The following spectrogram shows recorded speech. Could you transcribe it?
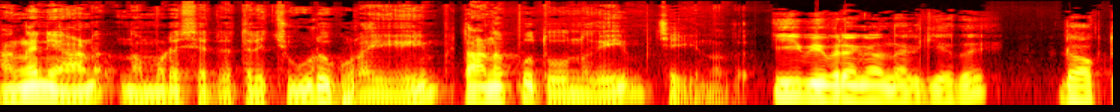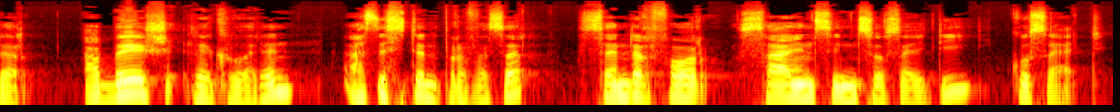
അങ്ങനെയാണ് നമ്മുടെ ശരീരത്തിലെ ചൂട് കുറയുകയും തണുപ്പ് തോന്നുകയും ചെയ്യുന്നത്. ഈ വിവരങ്ങൾ നൽകിയത് doctor Abesh Raghuvaran assistant professor centre for science in society CUSAT.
